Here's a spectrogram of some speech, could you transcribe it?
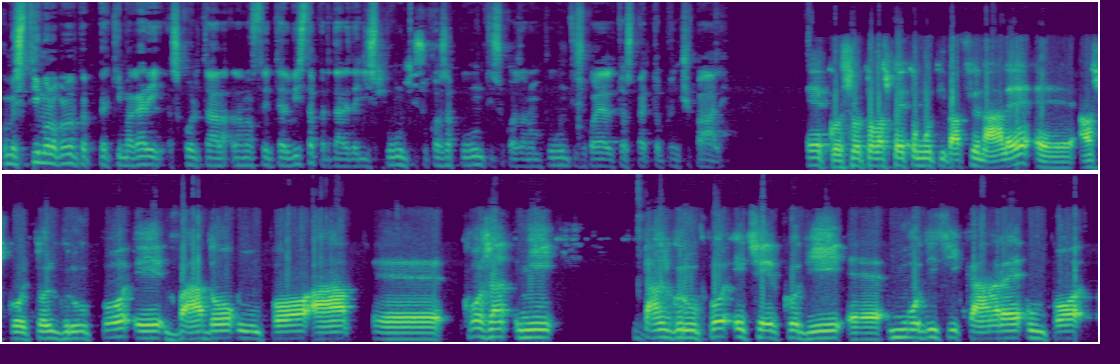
come stimolo proprio per, per, chi magari ascolta la, la nostra intervista per dare degli spunti su cosa punti, su cosa non punti, su qual è il tuo aspetto principale. Ecco, sotto l'aspetto motivazionale eh, ascolto il gruppo e vado un po' a eh, cosa mi dà il gruppo e cerco di eh, modificare un po'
